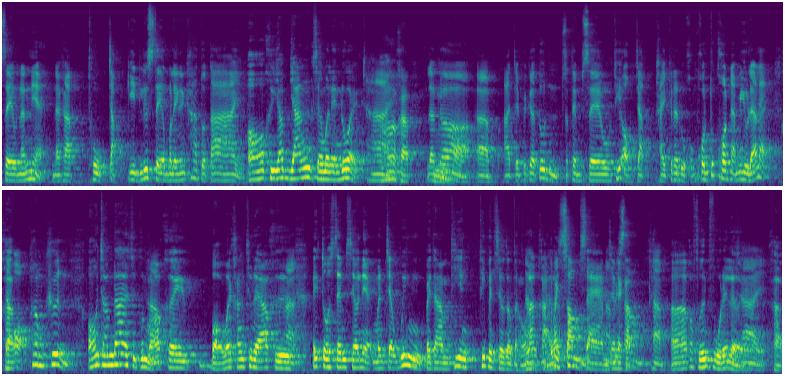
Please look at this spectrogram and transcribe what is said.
เซลล์นั้นเนี่ยนะครับถูกจับกินหรือเซลล์มะเร็งนั้นฆ่าตัวตาย อ๋อ คือยับยั้งเซลล์มะเร็งด้วย ใช่อ๋อครับ แล้วก็อ่าอาจจะไปกระตุ้นสเต็มเซลล์ที่ออกจากไขกระดูกของคนทุกคนนะมีอยู่แล้วแหละครัแต่บออกเพิ่มขึ้น อ๋อจำได้สิคุณหมอครับเคยบอกไว้ครั้งที่แล้วคือฮะไอ้ตัวสเต็มเซลล์เนี่ยมันจะวิ่งไปตามที่ที่เป็นเซลล์ต่างๆของร่างกายมันก็ไปไปซ่อมซ่อมแซมใช่ไหมครับไปซ่อมครับอ่าก็ฟื้นฟูได้เลย ใช่ ครับ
